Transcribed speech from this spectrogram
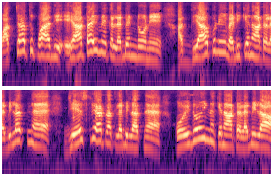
පශ්චාත්තුපාදී එයාටයි මේක ලැබෙන්න ඕනේ. අධ්‍යාපනයේ වැඩි කෙනාට ලැබිලත් නැහැ. ජේෂ්ඨයාටත් ලැබිලත් නැහැ. කොයිදෝ ඉන්න කෙනාට ලැබිලා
